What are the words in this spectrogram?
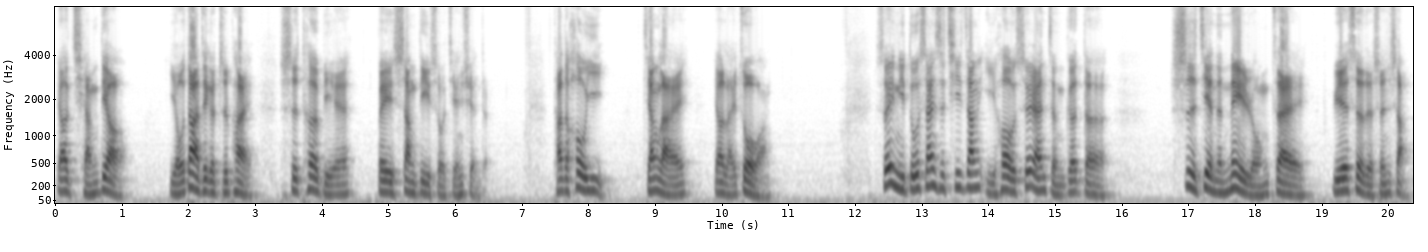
要强调犹大这个支派是特别被上帝所拣选的，他的后裔将来要来做王。所以你读三十七章以后，虽然整个的事件的内容在约瑟的身上。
